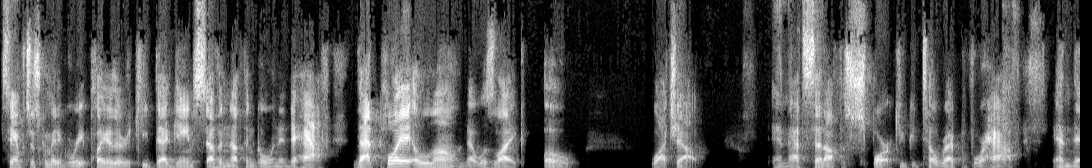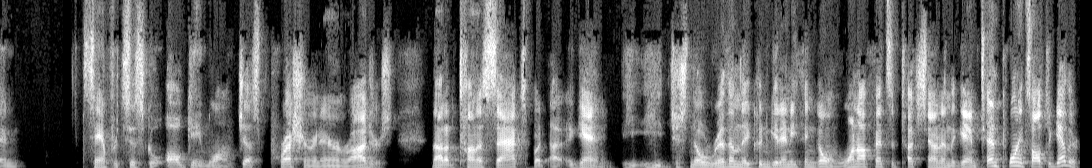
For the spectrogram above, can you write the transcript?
San Francisco made a great play there to keep that game seven nothing going into half. That play alone, that was like, oh, watch out. And that set off a spark. You could tell right before half. And then San Francisco all game long, just pressuring Aaron Rodgers. Not a ton of sacks, but uh, again, he, he just no rhythm. They couldn't get anything going. One offensive touchdown in the game, 10 points altogether.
